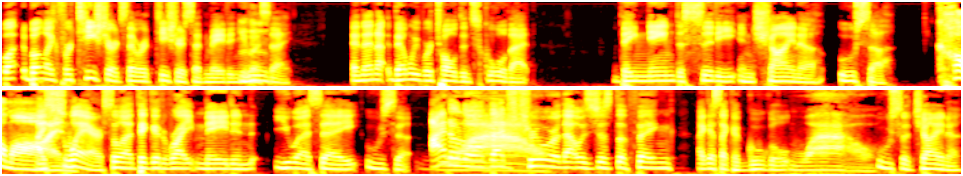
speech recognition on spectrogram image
But but like for T-shirts, there were T-shirts that made Mm-hmm. in USA, and then then we were told in school that they named a city in China USA. Come on. I swear, so that they could write "Made in USA" USA. I don't know if that's true or that was just a thing. I guess I could Google Wow. USA China.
